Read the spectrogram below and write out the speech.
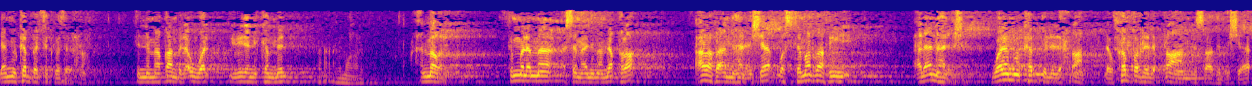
لم يكبر تكبيرة الإحرام. إنما قام بالأول يريد أن يكمل المغرب. المغرب. ثم لما سمع الإمام يقرأ عرف أنها العشاء واستمر في على أنها العشاء. ولم يكبر للإحرام. لو كبر للإحرام لصلاة العشاء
